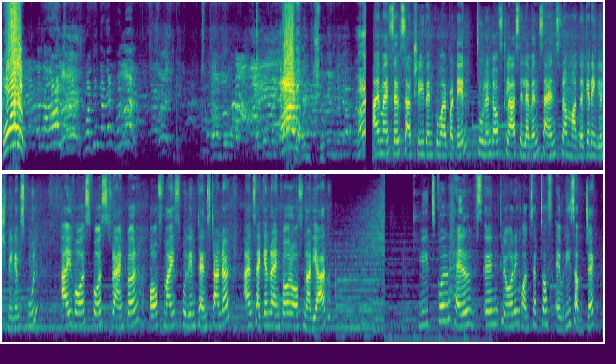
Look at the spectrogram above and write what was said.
ફોડ! I myself Sakshi Then Kumar Patel, student of class 11 science from Mothercare English Medium School. I was first ranker of my school in 10th standard and second ranker of Nadiad. Lead School helps in clearing concepts of every subject.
